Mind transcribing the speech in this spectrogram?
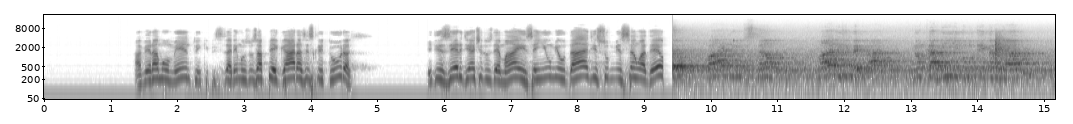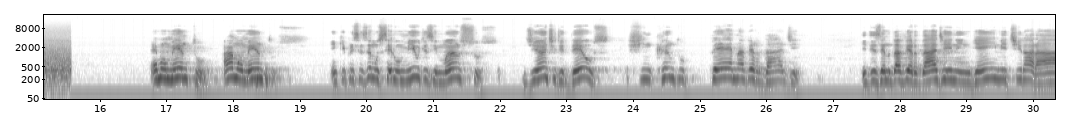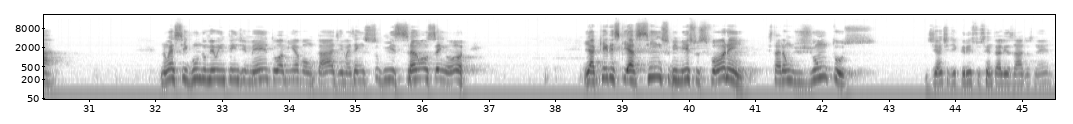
Haverá momento em que precisaremos nos apegar às Escrituras e dizer diante dos demais, em humildade e submissão a Deus: Pai, onde estão? Pare de pecar, não caminhe como tem caminhado. É momento, há momentos em que precisamos ser humildes e mansos diante de Deus, fincando o pé na verdade e dizendo: da verdade ninguém me tirará. Não é segundo o meu entendimento ou a minha vontade, mas é em submissão ao Senhor. E aqueles que assim submissos forem, estarão juntos diante de Cristo, centralizados nele.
